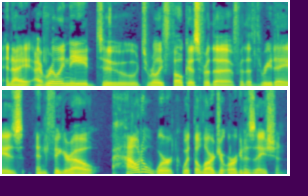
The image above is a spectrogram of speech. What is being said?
and I, I really need to to really focus for the for the three days and figure out how to work with the larger organization.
